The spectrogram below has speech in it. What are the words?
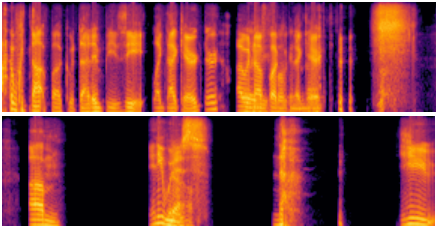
i would not fuck with that npc like that character i would That'd not fuck with that nuts. character um anyways no. you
